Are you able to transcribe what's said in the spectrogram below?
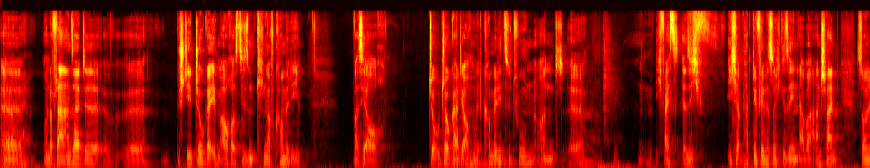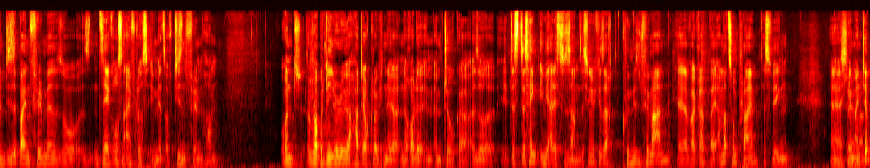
Ja, äh, ja. Und auf der anderen Seite äh, besteht Joker eben auch aus diesem King of Comedy, was ja auch, jo Joker hat ja auch mit Comedy zu tun und äh, Ah, okay. ich weiß, also ich, ich habe hab den Film jetzt noch nicht gesehen, aber anscheinend sollen diese beiden Filme so einen sehr großen Einfluss eben jetzt auf diesen Film haben. Und Robert De Niro hat ja auch, glaube ich, eine, eine Rolle im, im Joker. Also das, das hängt irgendwie alles zusammen. Deswegen habe ich gesagt, guck mir diesen Film an. Er war gerade bei Amazon Prime, deswegen äh, hier er mein Tipp.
